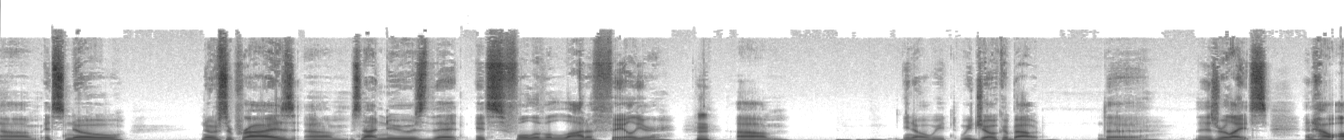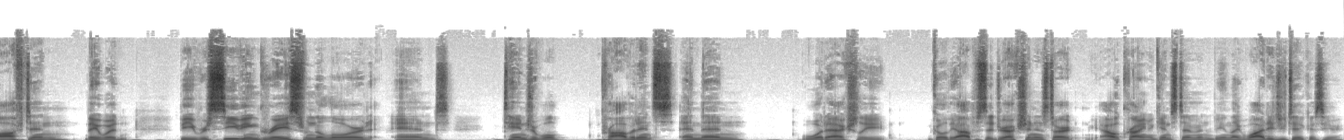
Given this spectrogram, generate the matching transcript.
Um, it's no no surprise. Um, it's not news that it's full of a lot of failure. Hmm. Um, you know, we we joke about the the Israelites and how often they would be receiving grace from the Lord and tangible providence, and then would actually go the opposite direction and start outcrying against him and being like, "Why did you take us here?"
